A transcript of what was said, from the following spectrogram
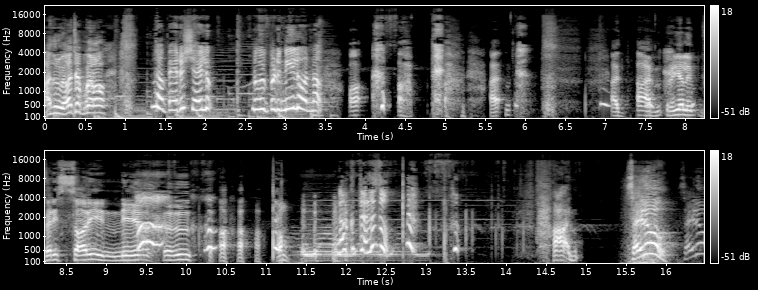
అది నువ్వు ఎలా చెప్పగలవు? నా పేరు శైలు. నువ్వు ఇప్పుడు నీళ్ళు అన్నావు రియల్లీ వెరీ సారీ నీల్ నాకు తెలుసు. సైరు! సైరు!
